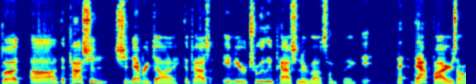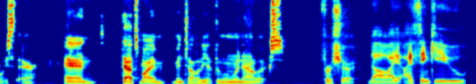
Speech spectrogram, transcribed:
But uh, the passion should never die. The passion, if you're truly passionate about something, it, th- that fire is always there. And that's my mentality at the moment, Alex. For sure. No, I, I think you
